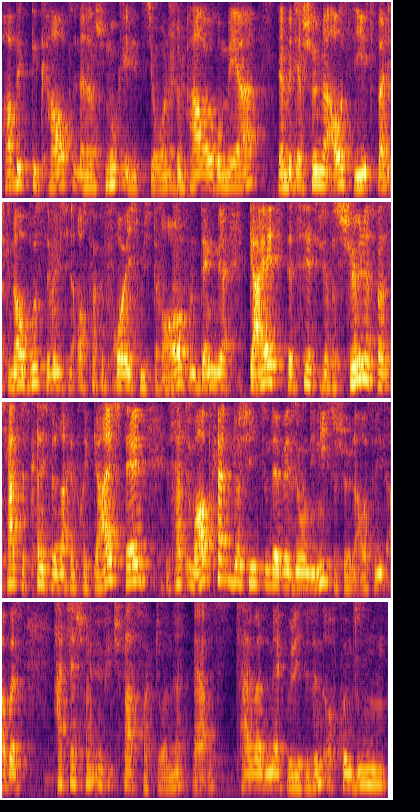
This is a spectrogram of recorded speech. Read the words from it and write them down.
Hobbit gekauft in einer Schmuckedition für ein paar Euro mehr, damit der schöner aussieht, weil ich genau wusste, wenn ich den auspacke, freue ich mich drauf und denke mir, geil, das ist jetzt wieder was Schönes, was ich habe, das kann ich mir danach ins Regal stellen. Es hat überhaupt keinen Unterschied zu der Version, die nicht so schön aussieht, aber es hat ja schon irgendwie einen Spaßfaktor. Ne? Ja. Das ist teilweise merkwürdig. Wir sind auf Konsum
